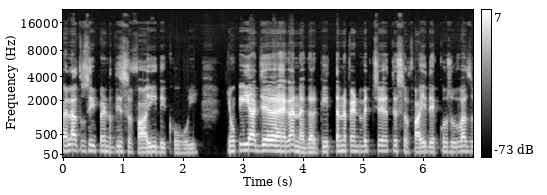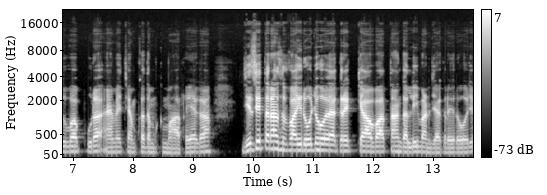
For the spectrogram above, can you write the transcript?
ਪਹਿਲਾਂ ਤੁਸੀਂ ਪਿੰਡ ਦੀ ਸਫ਼ਾਈ ਦੇਖੋ ਹੋਈ ਕਿਉਂਕਿ ਅੱਜ ਹੈਗਾ ਨਗਰ ਕੀਰਤਨ ਪਿੰਡ ਵਿੱਚ ਤੇ ਸਫ਼ਾਈ ਦੇਖੋ ਸੂਬਾ ਸੂਬਾ ਪੂਰਾ ਐਵੇਂ ਚਮਕ ਦਮਕ ਮਾਰ ਰਿਹਾ ਹੈਗਾ। ਜਿਸੇ ਤਰ੍ਹਾਂ ਸਫ਼ਾਈ ਰੋਜ਼ ਹੋਇਆ ਕਰੇ, ਕਿਆ ਬਾਤਾਂ ਗੱਲ ਹੀ ਬਣ ਜਾ ਕਰੇ ਰੋਜ਼।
